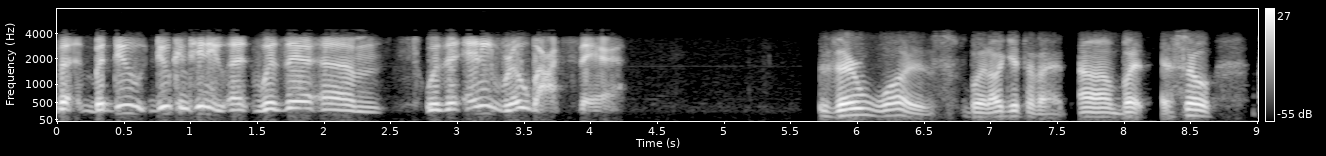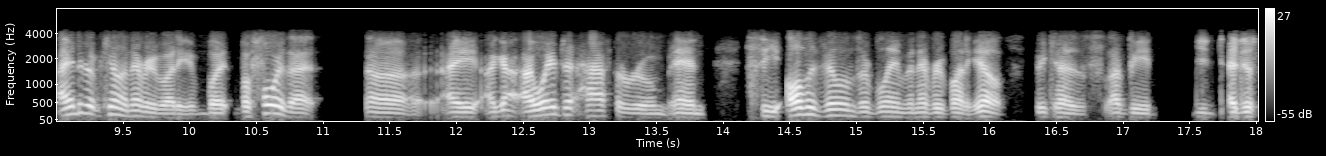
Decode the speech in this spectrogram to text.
But but do do continue. Uh, was there um was there any robots there? There was, but I'll get to that. Um, but so I ended up killing everybody. But before that, uh, I I got I waved at half the room, and see all the villains are blaming everybody else because I mean you, I just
